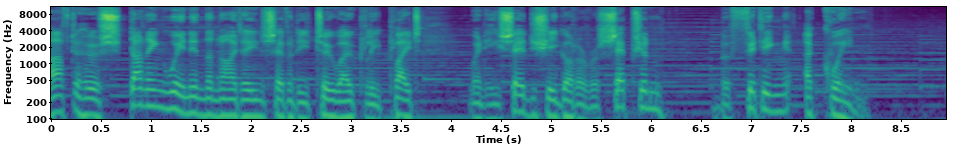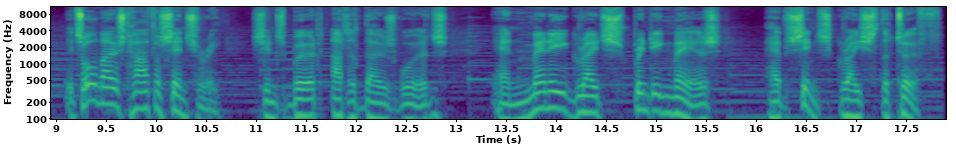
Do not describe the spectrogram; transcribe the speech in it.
after her stunning win in the 1972 Oakleigh Plate when he said she got a reception befitting a queen. It's almost half a century since Bert uttered those words, and many great sprinting mares have since graced the turf.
